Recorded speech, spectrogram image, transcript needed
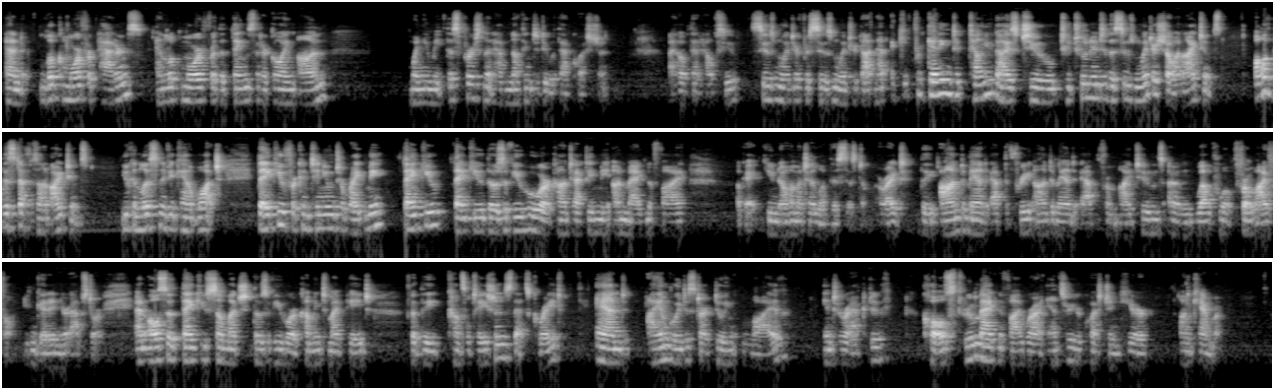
and look more for patterns and look more for the things that are going on when you meet this person that have nothing to do with that question. I hope that helps you. Susan Winter for SusanWinter.net. I keep forgetting to tell you guys to, to tune into the Susan Winter Show on iTunes. All of this stuff is on iTunes. You can listen if you can't watch. Thank you for continuing to write me. Thank you, thank you, those of you who are contacting me on Magnify. Okay, you know how much I love this system, all right? The on-demand app, the free on-demand app from iTunes, um, and well, from iPhone. You can get it in your app store. And also, thank you so much, those of you who are coming to my page for the consultations. That's great. And I am going to start doing live, interactive calls through Magnify where I answer your question here on camera.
